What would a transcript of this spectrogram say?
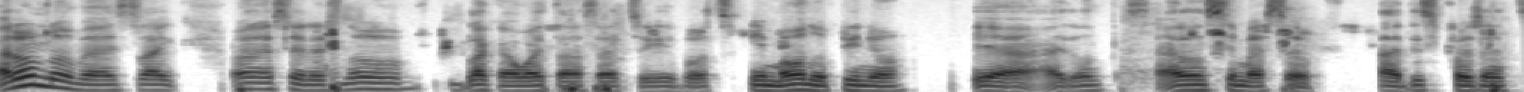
I don't know, man. It's like honestly, there's no black and white answer to it. But in my own opinion, yeah, I don't I don't see myself at this present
